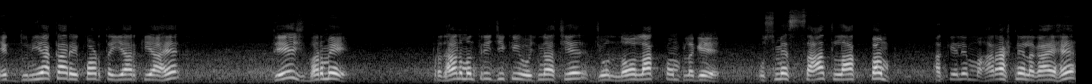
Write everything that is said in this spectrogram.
एक दुनिया का रिकॉर्ड तैयार किया है। देश भर में प्रधानमंत्री जी की योजना से जो नौ लाख पंप लगे, उसमें सात लाख पंप अकेले महाराष्ट्र ने लगाए हैं।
